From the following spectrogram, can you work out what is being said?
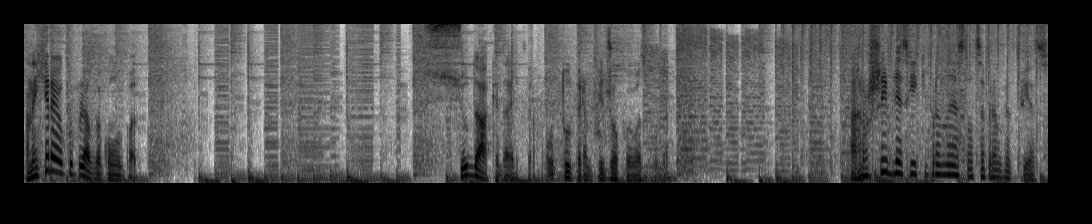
А нахіра я купляв в такому випадку? Сюди кидайте. От тут прям під жопою вас буде. А грошей, блядь, скільки принесло, це прям капець.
